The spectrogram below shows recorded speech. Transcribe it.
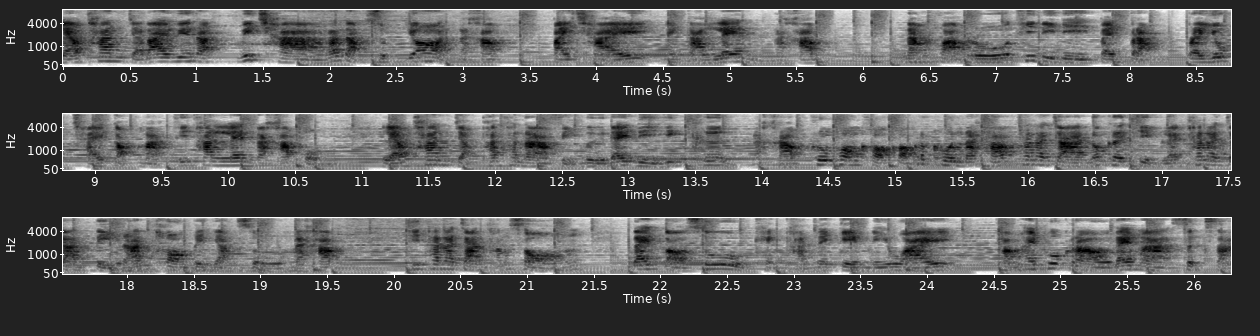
แล้วท่านจะได้วิระวิชาระดับสุดยอดนะครับ ไปใช้ในการเล่นนะครับนำความรู้ที่ดีๆ ไปปรับประยุกต์ใช้กับหมากที่ท่านเล่นนะครับผมแล้วท่านจะพัฒนาฝีมือได้ดียิ่งขึ้นนะครับ ครูพงขอขอบพระคุณนะครับ ท่านอาจารย์นกกระจิบ และท่านอาจารย์ตีร้านทองเป็นอย่างสูงนะครับ ที่ท่านอาจารย์ทั้งสองได้ต่อสู้แข่งขันในเกมนี้ไว้ ทำให้พวกเราได้มาศึกษา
